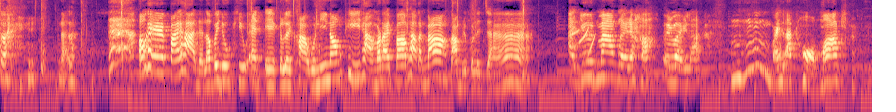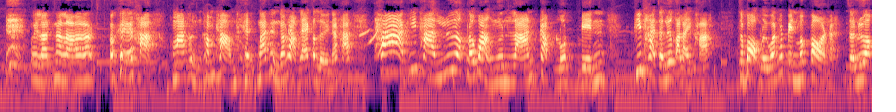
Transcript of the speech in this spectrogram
สวยนั่นแหละโอเค ไปค่ะ เดี๋ยวเราไปดู Q&A กันเลยค่ะ วันนี้น้องทีถามอะไรเปอร์พากันบ้าง ตามดูกันเลยจ้าอะยืดมากเลยนะคะ เป็นไวรัสไวรัสหอมมากเลยไวรัสน่ารักโอเคค่ะ มาถึงคำถามแรกมาถึงคำถามแรกกันเลยนะคะ ถ้าพี่พาเลือกระหว่างเงินล้านกับรถเบนซ์พี่พาจะเลือกอะไรคะ จะบอกเลยว่าถ้าเป็นเมื่อก่อนอะ จะเลือก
